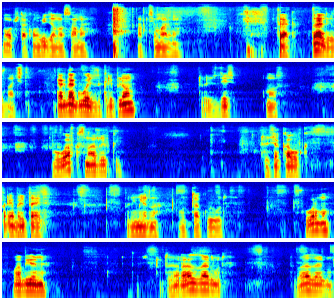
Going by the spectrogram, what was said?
Ну, вот в таком виде она самая оптимальная. Так, далее, значит, когда гвоздь закреплен, то есть здесь у нас булавка с наживкой. То есть арколовка приобретает примерно вот такую вот форму в объеме. Тут раз загнут, два загнут,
